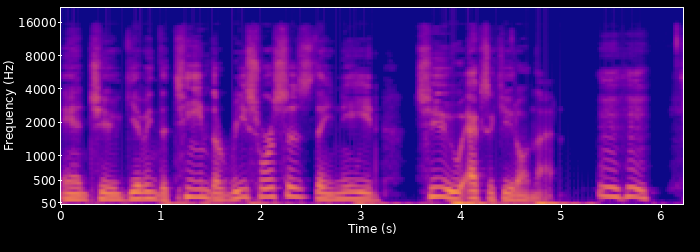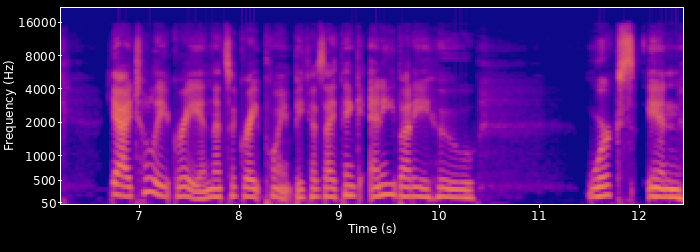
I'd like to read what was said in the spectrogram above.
and to giving the team the resources they need to execute on that hmm yeah, I totally agree. And that's a great point because I think anybody who works in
